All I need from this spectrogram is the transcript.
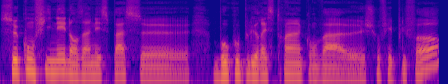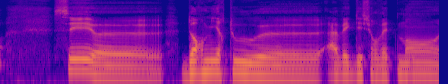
se confiner dans un espace beaucoup plus restreint qu'on va chauffer plus fort. C'est dormir tout avec des survêtements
